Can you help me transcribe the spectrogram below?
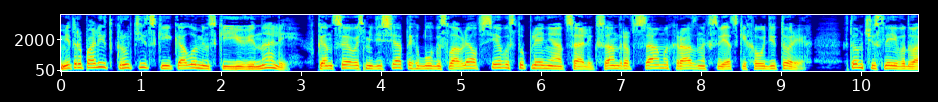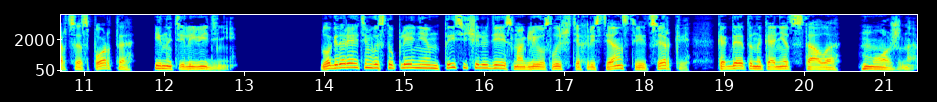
Митрополит Крутицкий и Коломенский Ювеналий конце 80-х благословлял все выступления отца Александра в самых разных светских аудиториях, в том числе и во Дворце спорта, и на телевидении. Благодаря этим выступлениям тысячи людей смогли услышать о христианстве и церкви, когда это, наконец, стало можно.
